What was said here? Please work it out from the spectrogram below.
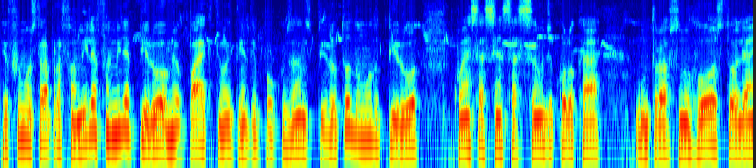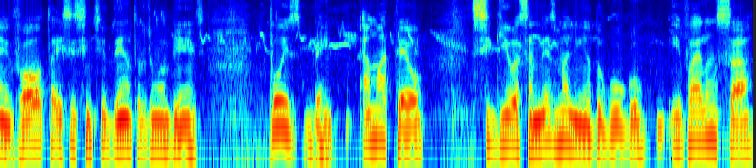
eu fui mostrar para a família, a família pirou, meu pai que tem 80 e poucos anos pirou, todo mundo pirou com essa sensação de colocar um troço no rosto, olhar em volta e se sentir dentro de um ambiente. Pois bem, a Mattel seguiu essa mesma linha do Google e vai lançar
